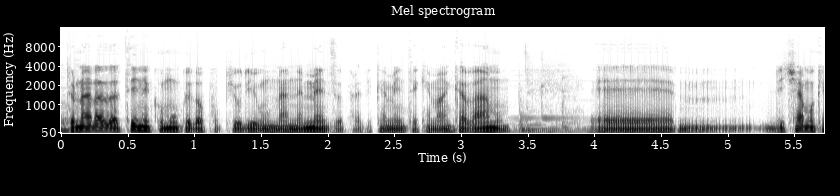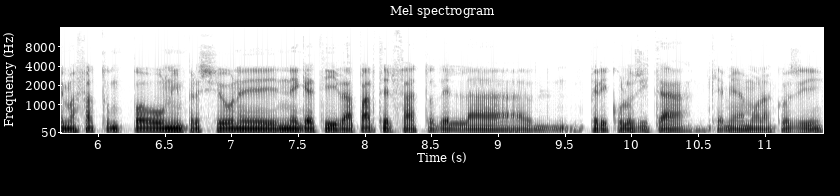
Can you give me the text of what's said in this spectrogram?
Tornare ad Atene comunque dopo più di un anno e mezzo praticamente che mancavamo eh, diciamo che mi ha fatto un po' un'impressione negativa, a parte il fatto della pericolosità, chiamiamola così,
